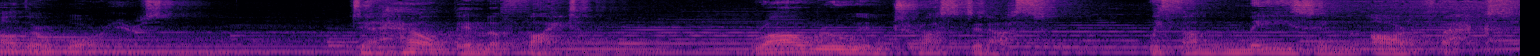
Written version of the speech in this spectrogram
other warriors, to help in the fight. Rauru entrusted us with amazing artifacts,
